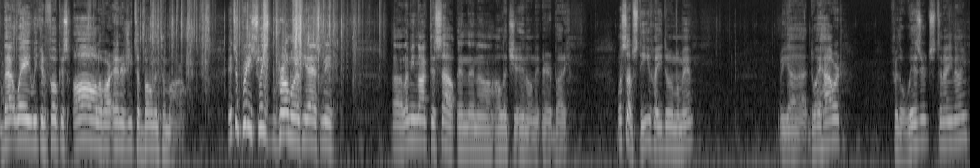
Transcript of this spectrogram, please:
That way we can focus all of our energy to Bowman tomorrow. It's a pretty sweet promo if you ask me. Uh, let me knock this out and then uh, I'll let you in on it, everybody. What's up, Steve? How you doing, my man? We got Dwight Howard for the Wizards to 99.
